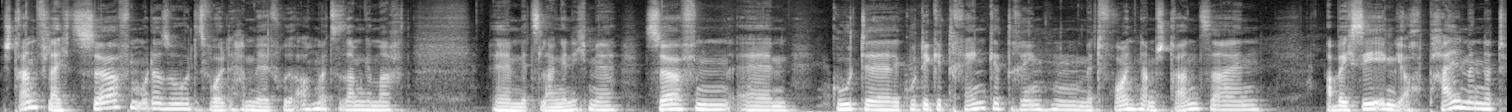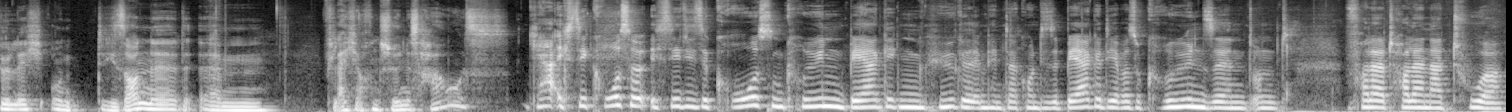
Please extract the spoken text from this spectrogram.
Strand vielleicht surfen oder so, das wollte, haben wir früher auch mal zusammen gemacht. Ähm, jetzt lange nicht mehr. Surfen, ähm, gute, gute Getränke trinken, mit Freunden am Strand sein. Aber ich sehe irgendwie auch Palmen natürlich und die Sonne, ähm, vielleicht auch ein schönes Haus. Ja, ich sehe große, ich sehe diese großen grünen, bergigen Hügel im Hintergrund, diese Berge, die aber so grün sind und voller toller Natur.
